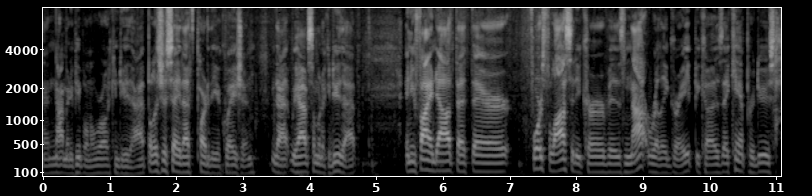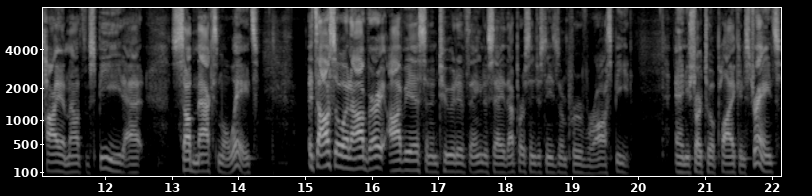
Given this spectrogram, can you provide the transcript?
and not many people in the world can do that. But let's just say that's part of the equation that we have someone who can do that. And you find out that their force velocity curve is not really great because they can't produce high amounts of speed at sub maximal weights. It's also a very obvious and intuitive thing to say that person just needs to improve raw speed and you start to apply constraints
